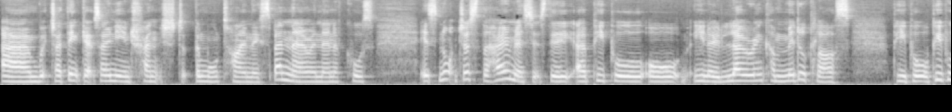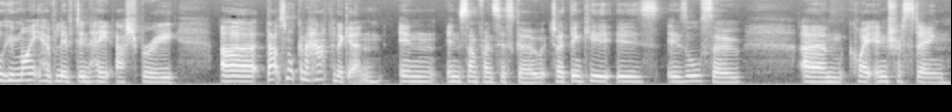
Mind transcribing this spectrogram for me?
um, which I think gets only entrenched the more time they spend there. And then, of course, it's not just the homeless; it's the uh, people or you know lower income, middle class people, or people who might have lived in Haight Ashbury. Uh, that's not going to happen again in, in San Francisco, which I think is is also um, quite interesting.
